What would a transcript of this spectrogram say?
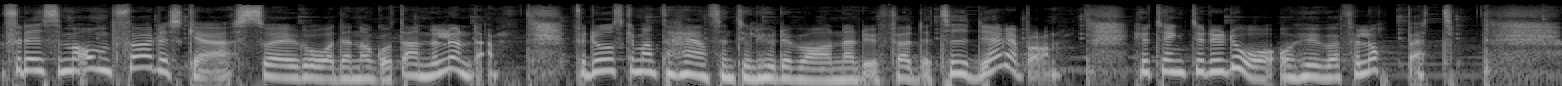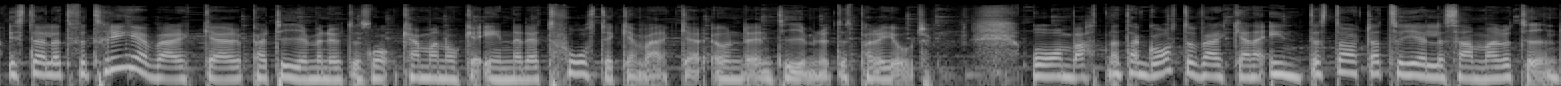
För dig som är omföderska så är råden något annorlunda. För då ska man ta hänsyn till hur det var när du födde tidigare barn. Hur tänkte du då och hur var förloppet? Istället för tre verkar per tio minuter så kan man åka in när det är två stycken verkar under en tio minuters period. Och om vattnet har gått och verkarna inte startat så gäller samma rutin.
